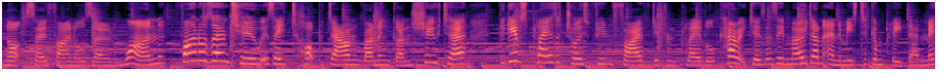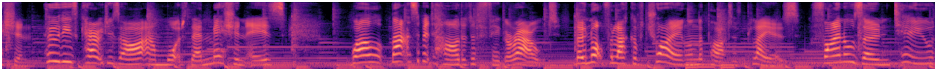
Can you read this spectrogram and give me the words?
Not So Final Zone 1, Final Zone 2 is a top down run and gun shooter that gives players a choice between five different playable characters as they mow down enemies to complete their mission. Who these characters are and what their mission is well, that's a bit harder to figure out, though not for lack of trying on the part of players. Final Zone 2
